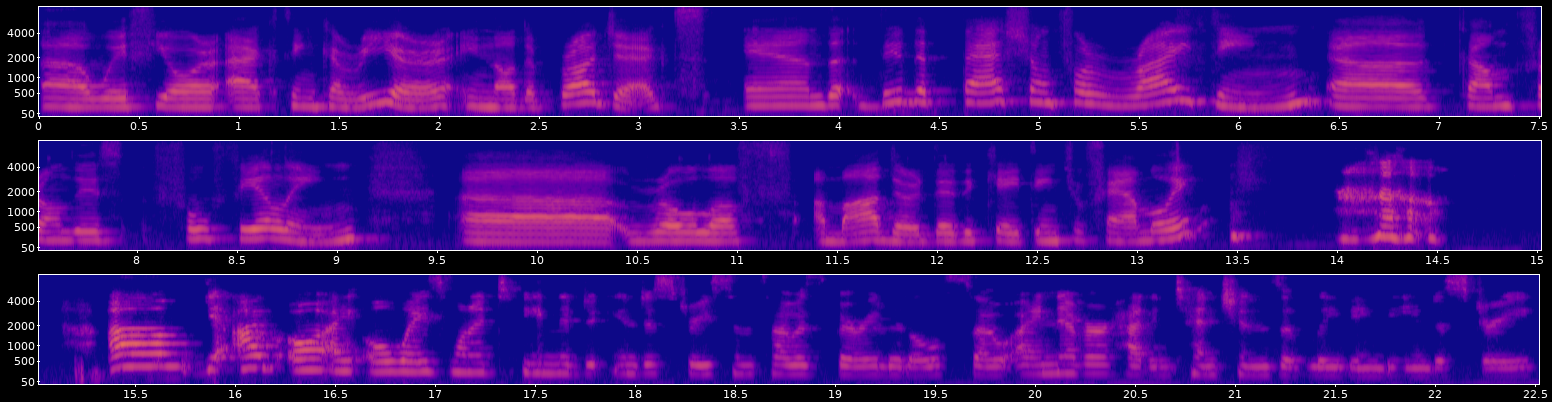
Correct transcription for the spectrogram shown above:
uh, with your acting career in other projects? And did the passion for writing uh, come from this fulfilling uh, role of a mother dedicating to family? um, yeah, I've I always wanted to be in the industry since I was very little, so I never had intentions of leaving the industry.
